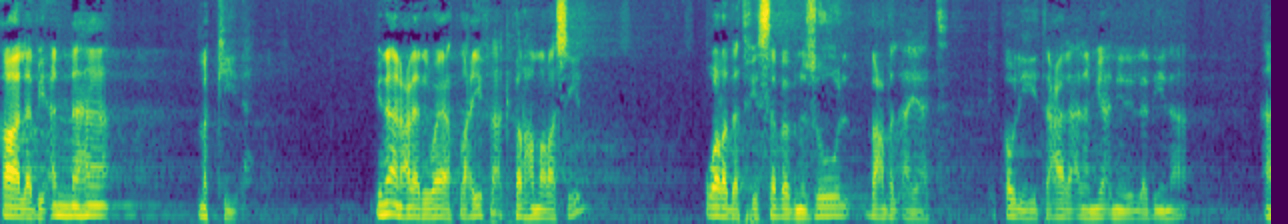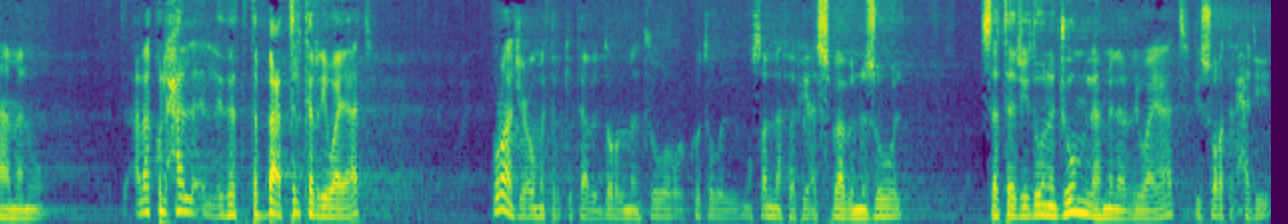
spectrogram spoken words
قال بأنها مكية. بناء على روايات ضعيفة أكثرها مراسيل وردت في سبب نزول بعض الآيات. قوله تعالى ألم يأني للذين آمنوا؟ على كل حال إذا تتبعت تلك الروايات وراجعوا مثل كتاب الدر المنثور والكتب المصنفة في أسباب النزول. ستجدون جملة من الروايات في سورة الحديد.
